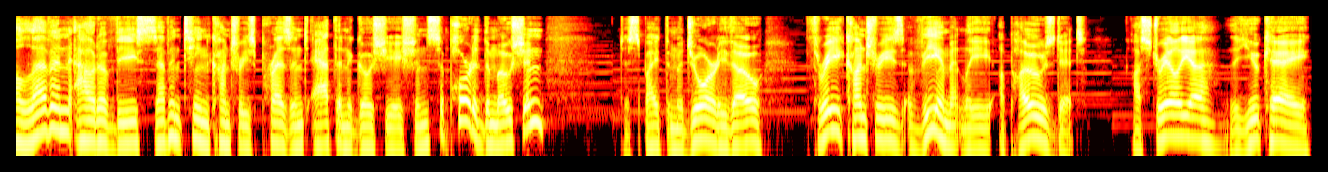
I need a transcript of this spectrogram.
11 out of the 17 countries present at the negotiations supported the motion. Despite the majority, though, three countries vehemently opposed it Australia, the UK,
